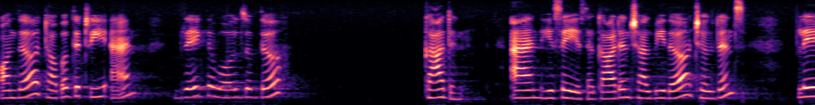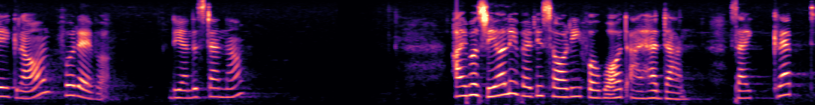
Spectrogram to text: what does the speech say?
on the top of the tree and break the walls of the garden. And he says the garden shall be the children's playground forever. Do you understand now? I was really very sorry for what I had done. So I crept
